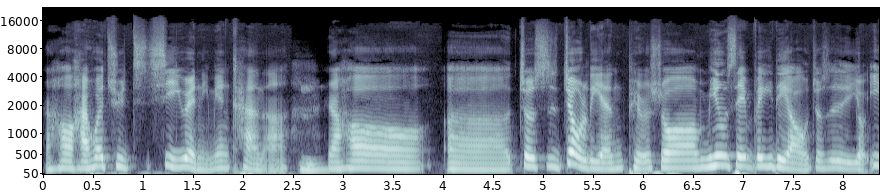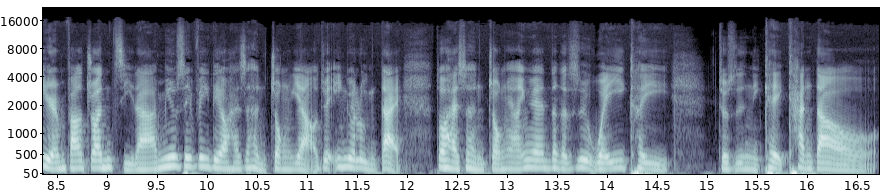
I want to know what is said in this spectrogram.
然后还会去戏院里面看啊，嗯然后呃，就是就连比如说 music video，就是有艺人发专辑啦，music video 还是很重要，就音乐录影带都还是很重要，因为那个是唯一可以，就是你可以看到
